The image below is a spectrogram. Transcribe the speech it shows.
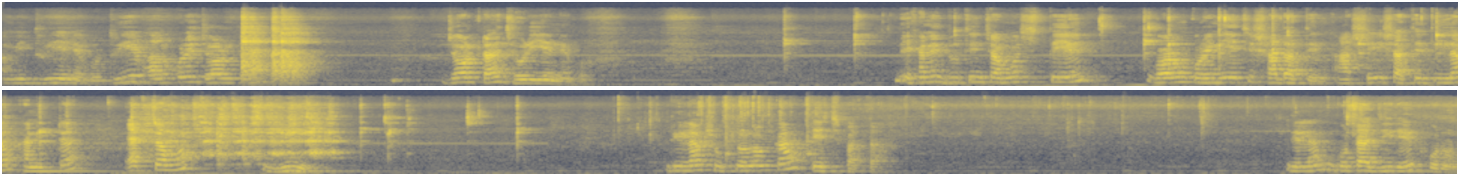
আমি ধুয়ে নেব। ধুয়ে ভালো করে জলটা জলটা ঝরিয়ে নেব। এখানে দু তিন চামচ তেল গরম করে নিয়েছি, সাদা তেল। আর সেই সাথে দিলাম খানিকটা, এক চামচ ঘি। দিলাম শুকনো লঙ্কা, তেজপাতা। দিলাম গোটা জিরে ফোড়ন।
